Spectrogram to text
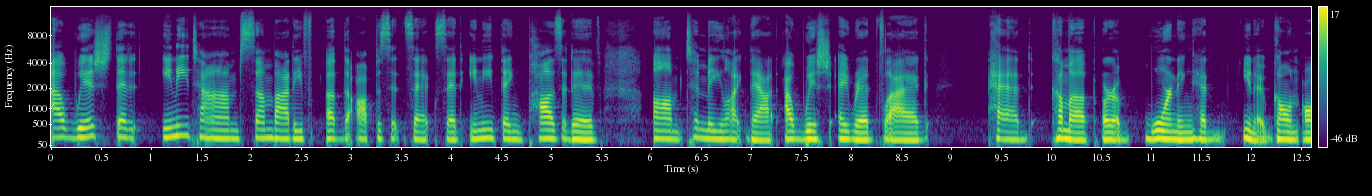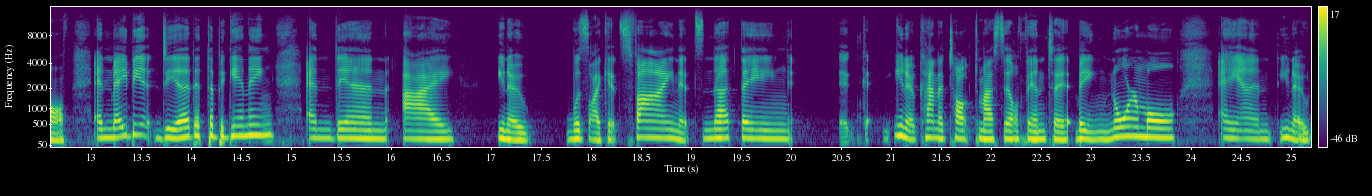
I wish that anytime somebody of the opposite sex said anything positive um, to me like that, I wish a red flag had come up or a warning had you know gone off and maybe it did at the beginning and then i you know was like it's fine it's nothing you know kind of talked myself into being normal and you know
